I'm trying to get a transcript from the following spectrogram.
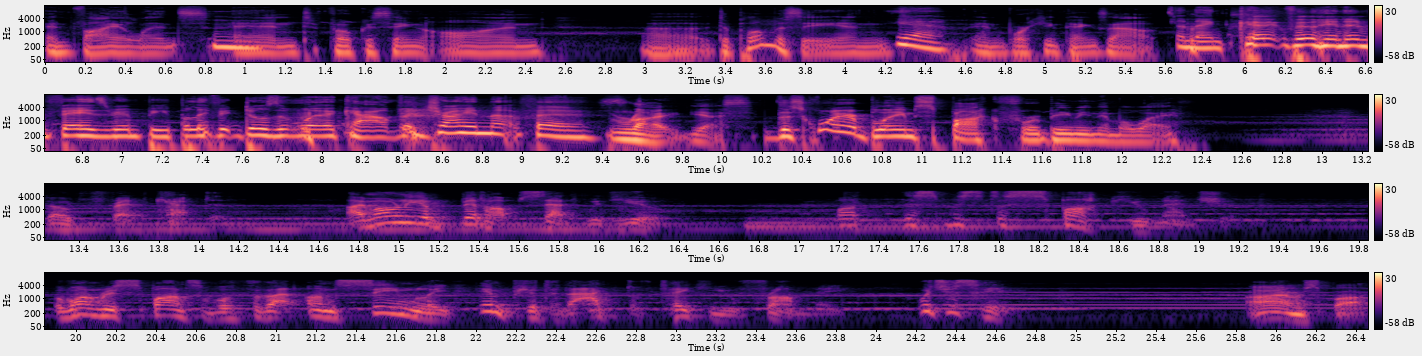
and violence Mm. and focusing on uh, diplomacy and Yeah. and working things out. And then Kirk putting and phasering people if it doesn't work out, but trying that first. Right, yes. The squire blames Spock for beaming them away. Don't fret, Captain. I'm only a bit upset with you. But this Mr. Spock you mentioned, the one responsible for that unseemly, impudent act of taking you from me, which is he? I'm Spock.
